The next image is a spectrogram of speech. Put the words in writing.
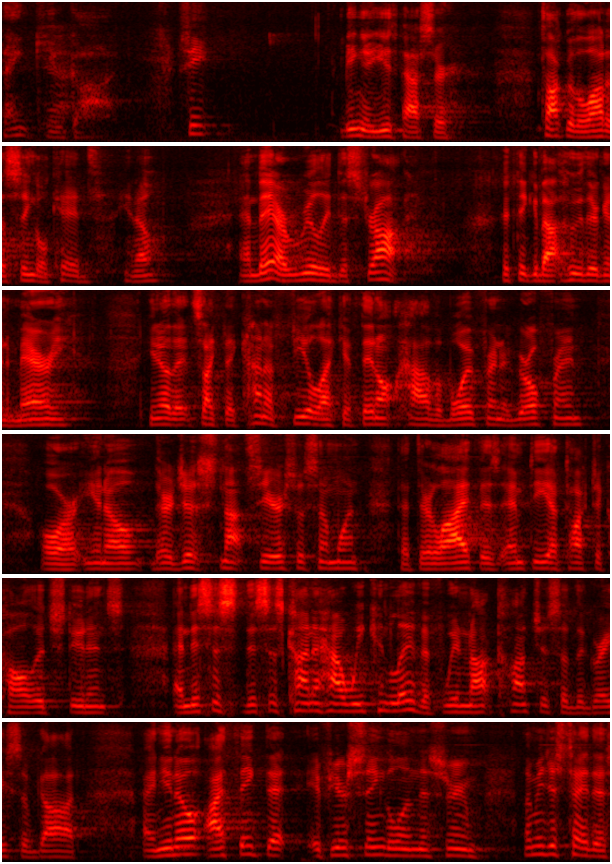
thank you, God. See, being a youth pastor, talk with a lot of single kids, you know, and they are really distraught. They think about who they're going to marry. You know, it's like they kind of feel like if they don't have a boyfriend or girlfriend, or, you know, they're just not serious with someone, that their life is empty. I've talked to college students, and this is, this is kind of how we can live if we're not conscious of the grace of God. And, you know, I think that if you're single in this room, let me just tell you this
